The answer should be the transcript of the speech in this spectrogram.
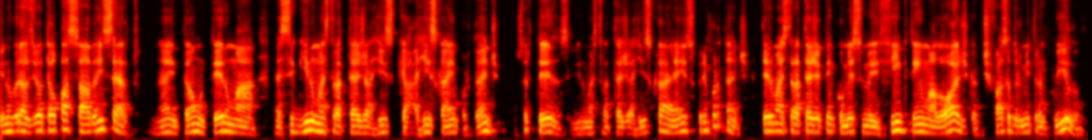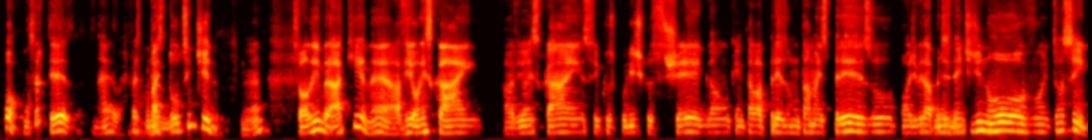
e no Brasil até o passado é incerto, né? Então, ter uma, é, seguir uma estratégia a risca, risca é importante, com certeza, seguir uma estratégia a risca é super importante. Ter uma estratégia que tem começo, meio e fim, que tem uma lógica, que te faça dormir tranquilo, pô, com certeza, né? Faz, faz uhum. todo sentido. Né? Só lembrar que né, aviões caem, aviões caem, ciclos políticos chegam, quem estava preso não está mais preso, pode virar uhum. presidente uhum. de novo. Então, assim,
